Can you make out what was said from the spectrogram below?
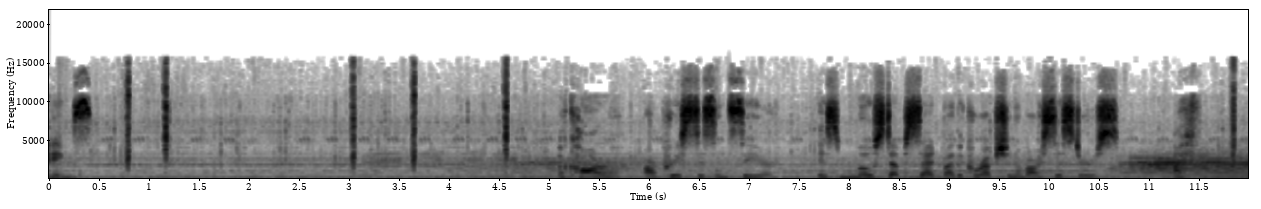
Greetings. Akara, our priestess and seer, is most upset by the corruption of our sisters. I.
